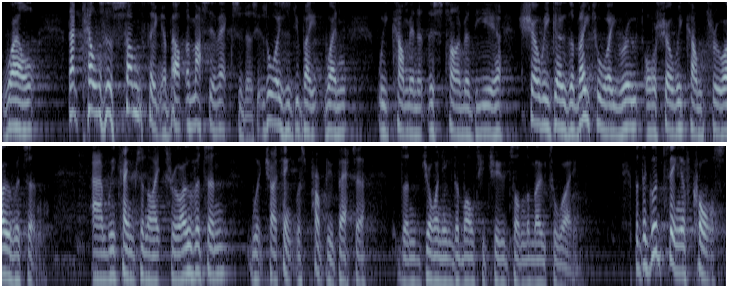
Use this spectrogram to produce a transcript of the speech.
Well, that tells us something about the massive exodus. It's always a debate when we come in at this time of the year. Shall we go the motorway route or shall we come through Overton? And we came tonight through Overton, which I think was probably better than joining the multitudes on the motorway. But the good thing, of course,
